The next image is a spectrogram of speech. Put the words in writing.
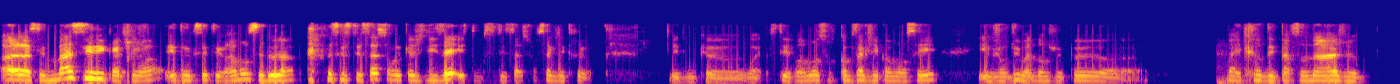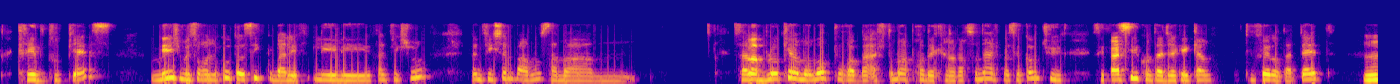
ah c'est ma série quoi tu vois. Et donc c'était vraiment ces deux là parce que c'était ça sur lequel je lisais et c'était ça sur ça que j'écrivais et donc ouais c'était vraiment sur, comme ça que j'ai commencé. Et aujourd'hui maintenant je peux bah, écrire des personnages, créer de toutes pièces. Mais je me suis rendu compte aussi que bah, les, les, les fanfictions, fanfiction, pardon, ça m'a ça m'a bloqué un moment pour bah, justement apprendre à écrire un personnage. Parce que comme tu, c'est facile quand tu as déjà quelqu'un tout fait dans ta tête, mm.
